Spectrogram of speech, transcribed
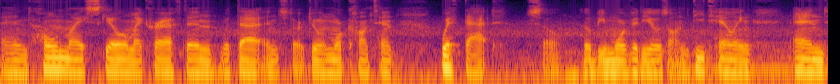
and hone my skill and my craft in with that and start doing more content with that so there'll be more videos on detailing and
